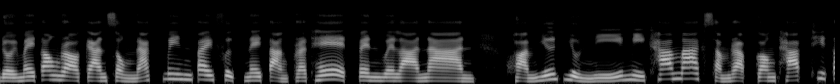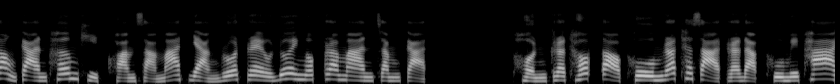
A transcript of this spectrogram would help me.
โดยไม่ต้องรอการส่งนักบินไปฝึกในต่างประเทศเป็นเวลานาน ความยืดหยุ่นนี้มีค่ามากสำหรับกองทัพที่ต้องการเพิ่มขีดความสามารถอย่างรวดเร็วด้วยงบประมาณจำกัด ผลกระทบต่อภูมิรัฐศาสตร์ระดับภูมิภาค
